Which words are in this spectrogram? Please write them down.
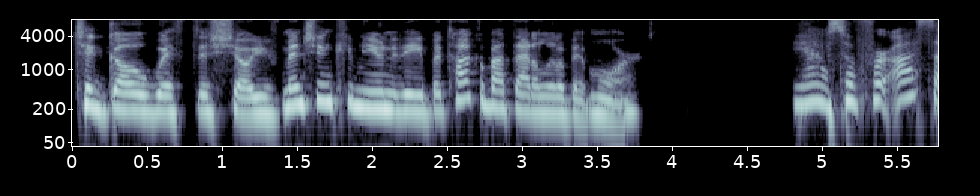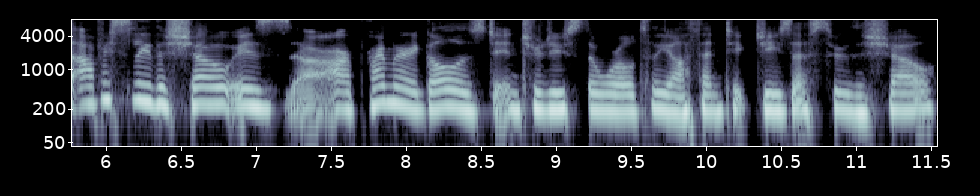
to go with the show? You've mentioned community, but talk about that a little bit more. Yeah. So for us, obviously, the show is our primary goal is to introduce the world to the authentic Jesus through the show.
